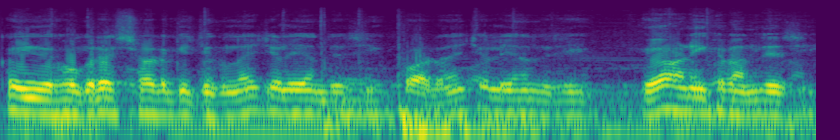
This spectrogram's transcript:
ਕਈ ਦੇਖੋ ਗ੍ਰਸਤ ਛੱਡ ਕੇ ਜੰਗਲਾਂ 'ਚ ਚਲੇ ਜਾਂਦੇ ਸੀ ਪਹਾੜਾਂ 'ਚ ਚਲੇ ਜਾਂਦੇ ਸੀ ਵਿਆਹ ਨਹੀਂ ਕਰਾਉਂਦੇ ਸੀ।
